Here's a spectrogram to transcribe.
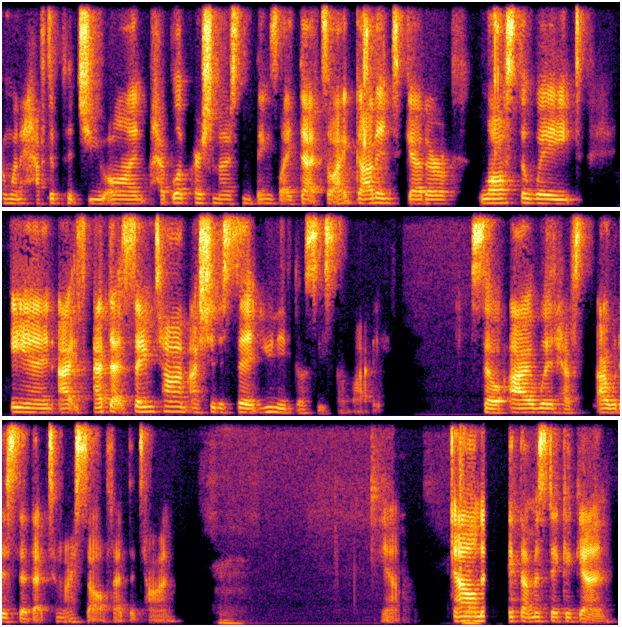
I'm going to have to put you on high blood pressure medicine, things like that. So I got in together, lost the weight. And I, at that same time, I should have said, you need to go see somebody. So I would have, I would have said that to myself at the time. Hmm. Yeah. And I'll never make that mistake again.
